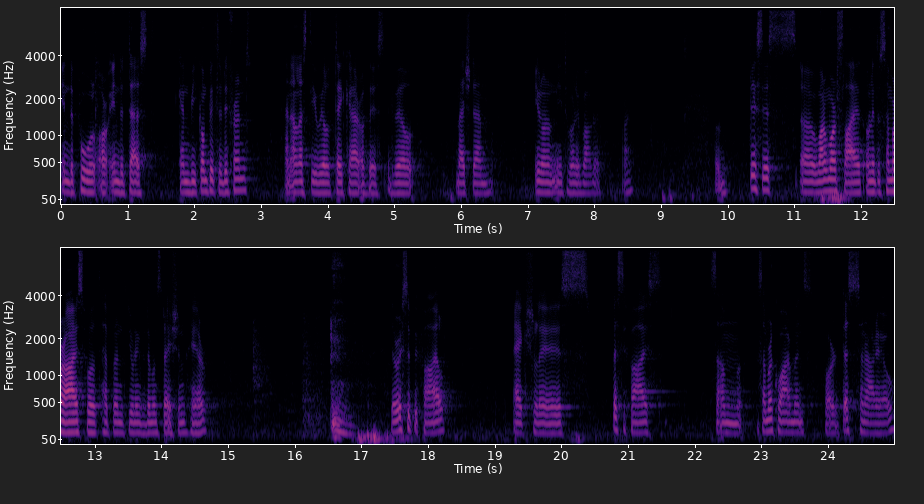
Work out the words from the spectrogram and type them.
in the pool or in the test can be completely different. And LNST will take care of this. It will match them. You don't need to worry about it, right? So this is uh, one more slide, only to summarize what happened during the demonstration here. The recipe file actually specifies some, some requirements for the test scenario.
